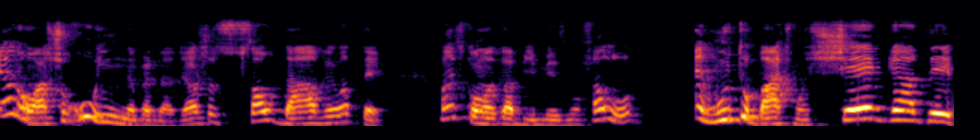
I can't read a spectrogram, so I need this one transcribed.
Eu não acho ruim, na verdade, eu acho saudável até. Mas como a Gabi mesmo falou, é muito Batman. Chega de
